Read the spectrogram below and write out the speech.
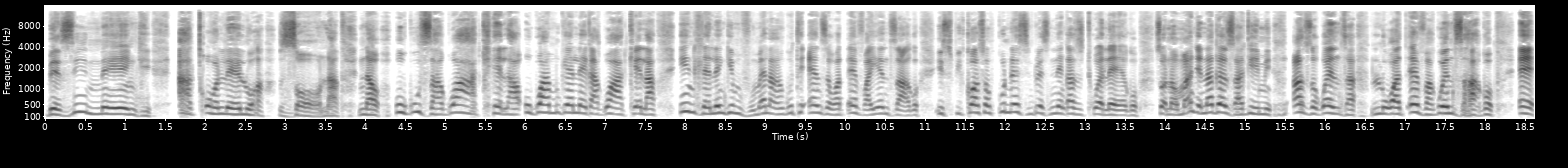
bezinengi axolelwa zona. Now ukuza kwakhe la ukwamukeleka kwakhe la indlela engimvumela ngokuthi enze whatever yenzako is because of kunezinto eziningi azithweleko. So now manje nakeza kimi azokwenza whatever kwenzako eh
